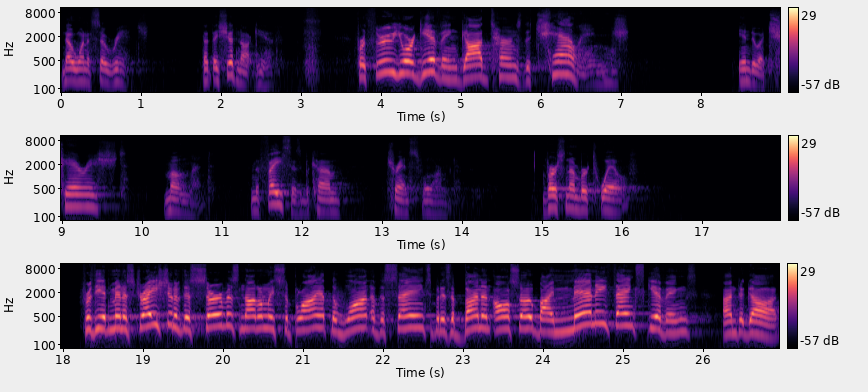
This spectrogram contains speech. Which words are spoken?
No one is so rich that they should not give. For through your giving, God turns the challenge into a cherished moment. And the face has become transformed. Verse number 12. For the administration of this service not only supplieth the want of the saints, but is abundant also by many thanksgivings unto God.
